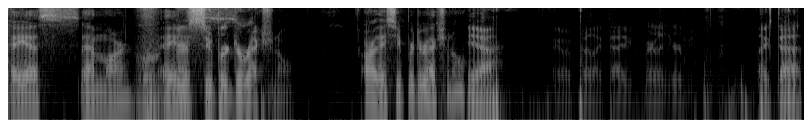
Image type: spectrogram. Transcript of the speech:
ASMR, They're AS, super directional. Are they super directional? Yeah. I gotta put it like that. You can barely hear me. Like that.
